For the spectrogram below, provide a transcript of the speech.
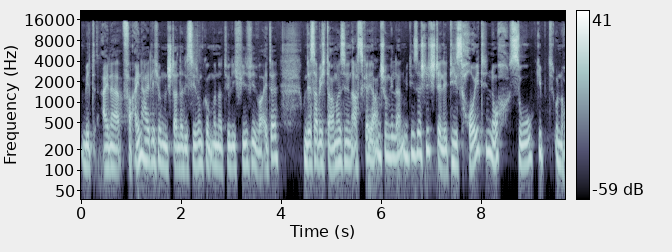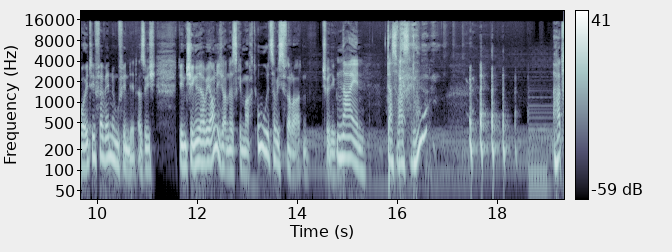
Mit einer Vereinheitlichung und Standardisierung kommt man natürlich viel, viel weiter. Und das habe ich damals in den 80er Jahren schon gelernt mit dieser Schnittstelle, die es heute noch so gibt und heute Verwendung findet. Also ich, den Jingle habe ich auch nicht anders gemacht. Uh, jetzt habe ich es verraten. Entschuldigung. Nein, das warst du? hat.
